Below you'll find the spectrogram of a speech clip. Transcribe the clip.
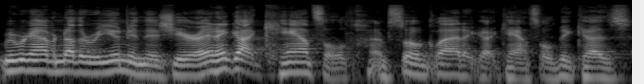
we were going to have another reunion this year and it got canceled. I'm so glad it got canceled because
